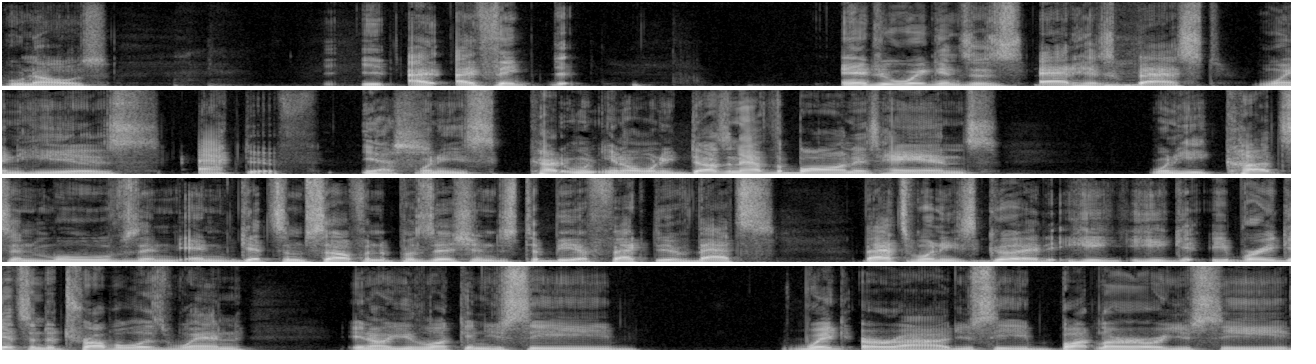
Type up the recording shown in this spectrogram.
who knows. It, I, I think that Andrew Wiggins is at his best when he is active. Yes. When he's cut, when, you know, when he doesn't have the ball in his hands, when he cuts and moves and, and gets himself into positions to be effective, that's that's when he's good. He he, he where he gets into trouble is when you know you look and you see Wig or uh, you see Butler or you see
